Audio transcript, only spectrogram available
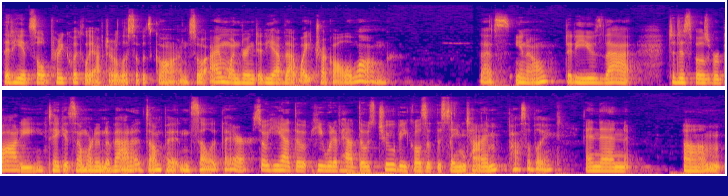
that he had sold pretty quickly after Alyssa was gone. So I'm wondering, did he have that white truck all along? That's, you know, did he use that to dispose of her body, take it somewhere to Nevada, dump it, and sell it there? So he had the he would have had those two vehicles at the same time, possibly and then um,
